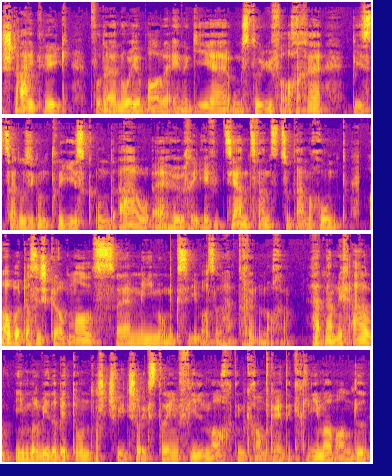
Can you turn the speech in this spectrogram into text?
Steigerung von der erneuerbaren Energien ums Dreifache bis 2030 und auch eine höhere Effizienz, wenn es zu dem kommt. Aber das ist gerade mal das äh, Minimum was er hat können machen. Er hat nämlich auch immer wieder betont, dass die Schweiz schon extrem viel macht im Kampf gegen den Klimawandel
